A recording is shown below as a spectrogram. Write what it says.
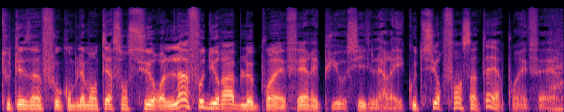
Toutes les infos complémentaires sont sur l'infodurable.fr et puis aussi la réécoute sur franceinter.fr.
